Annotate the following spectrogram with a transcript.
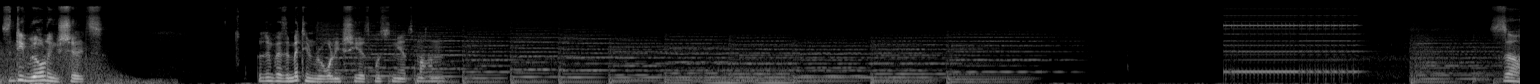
sind die Rolling Shields. Beziehungsweise mit den Rolling Shields muss ich ihn jetzt machen. So.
